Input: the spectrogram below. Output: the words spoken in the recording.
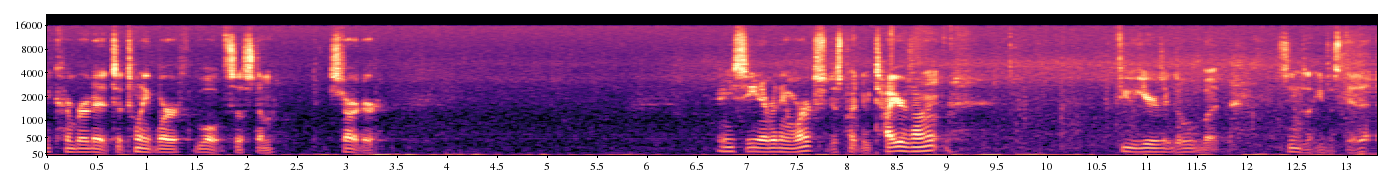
we converted it to 24 volt system starter. And you see everything works. You just put new tires on it a few years ago, but seems like you just did it.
